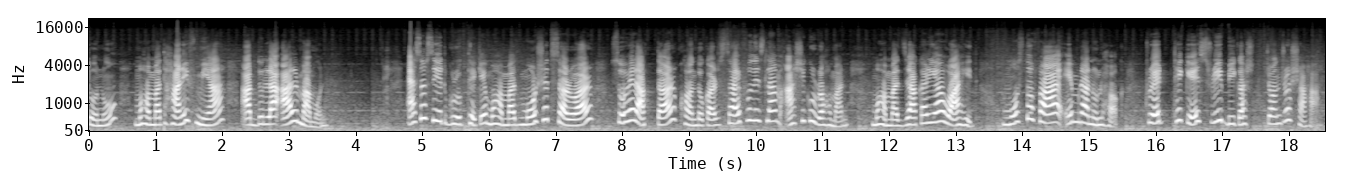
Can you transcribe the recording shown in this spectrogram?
তনু, মোহাম্মদ হানিফ মিয়া, আবদুল্লাহ আল মামুন। অ্যাসোসিয়েট গ্রুপ থেকে মোহাম্মদ মোর্শেদ সারোয়ার, সোহেল আক্তার, খন্দকার সাইফুল ইসলাম আশিকুর রহমান, মোহাম্মদ জাকারিয়া ওয়াহিদ মোস্তফা এমরানুল হক ট্রেড থেকে শ্রী বিকাশ চন্দ্র সাহা।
